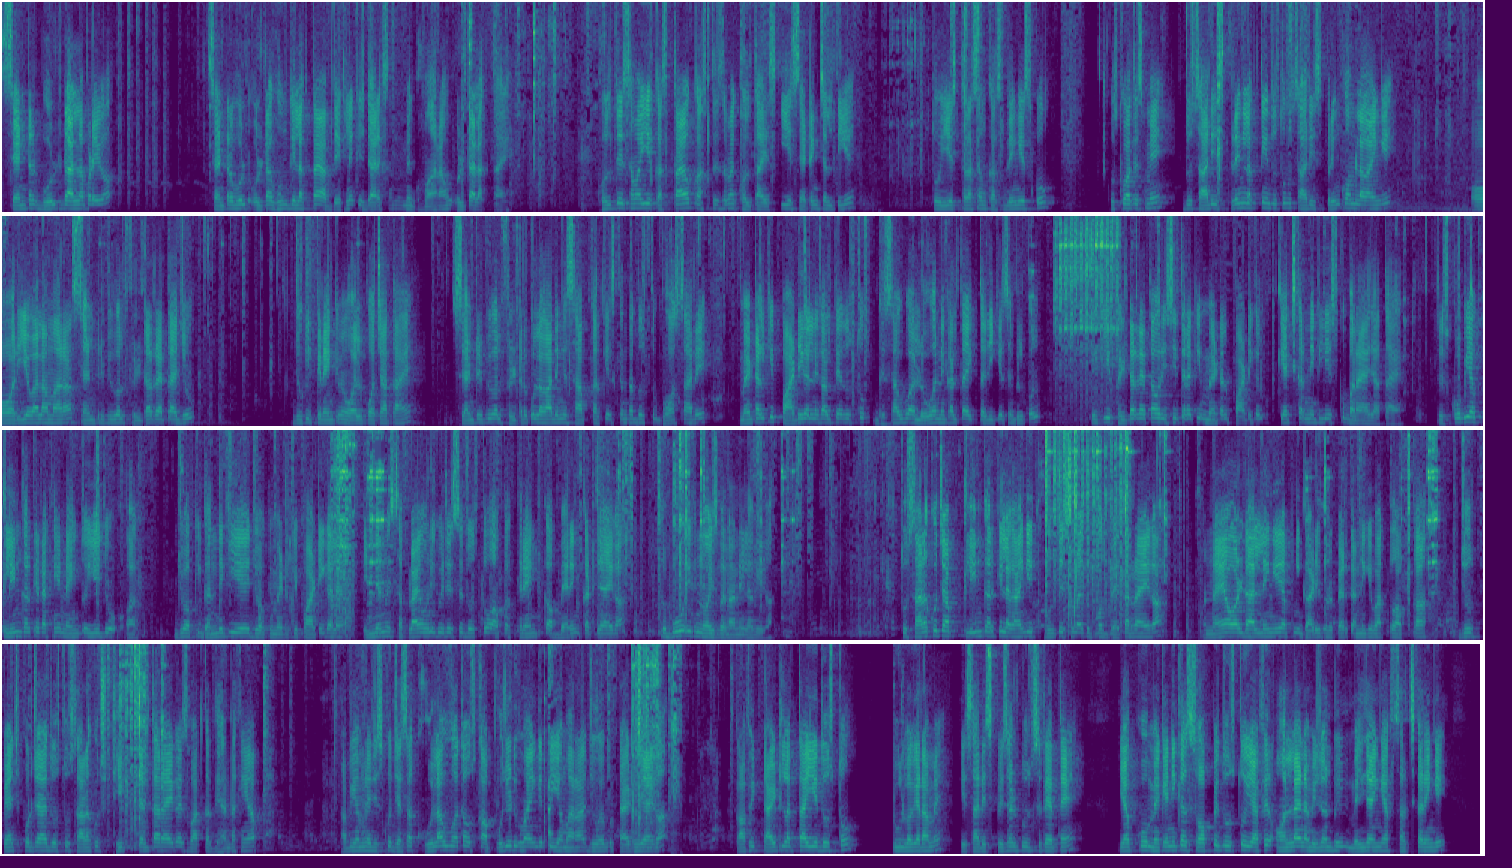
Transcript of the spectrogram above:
सेंटर बोल्ट डालना पड़ेगा। सेंटर बोल्ट उल्टा घूम के लगता है। आप देख लें किस डायरेक्शन में मैं घुमा रहा हूँ, उल्टा लगता है। खुलते समय ये कसता है और कसते समय खुलता है। इसकी ये सेटिंग चलती है। तो ये इस तरह से हम कस देंगे इसको। उसके बाद इसमें जो सारी स्प्रिंग लगती हैं दोस्तों, वो सारी स्प्रिंग को हम लगाएँगे। और ये वाला हमारा सेंट्रीफ्यूगल फ़िल्टर रहता है जो जो कि क्रैंक में ऑयल पहुंचाता है। सेंट्रीफ्यूगल फ़िल्टर को लगा देंगे साफ़ करके। इसके अंदर दोस्तों, बहुत सारे मेटल के पार्टिकल निकलते हैं दोस्तों। घिसा हुआ लोहा निकलता है एक तरीके से बिल्कुल, क्योंकि फ़िल्टर रहता है और इसी तरह की मेटल पार्टिकल को कैच करने के लिए इसको बनाया जाता है। तो इसको भी आप क्लीन करके रखें, नहीं तो ये जो जो आपकी गंदगी है, जो आपकी मेटल की पार्टिकल है, इंजन में सप्लाई होने की वजह से दोस्तों आपका क्रैंक का बैरिंग कट जाएगा तो वो एक नॉइज़ बनाने लगेगा। तो सारा कुछ आप क्लीन करके लगाएँगे, खोलते समय तो बहुत बेहतर रहेगा। और नया ऑयल डाल लेंगे, अपनी गाड़ी को रिपेयर करने के बाद तो आपका जो पैंच पुर्जा है दोस्तों, सारा कुछ ठीक चलता रहेगा, इस बात का ध्यान रखें आप। अभी हमने जिसको जैसा खोला हुआ था, उसका अपोजिट घुमाएँगे तो ये हमारा जो है वो टाइट हो जाएगा। काफ़ी टाइट लगता है ये दोस्तों। टूल वगैरह में, ये सारे स्पेशल टूल्स रहते हैं। ये आपको मैकेनिकल शॉप पे दोस्तों या फिर ऑनलाइन अमेजोन पे भी मिल जाएँगे, आप सर्च करेंगे।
